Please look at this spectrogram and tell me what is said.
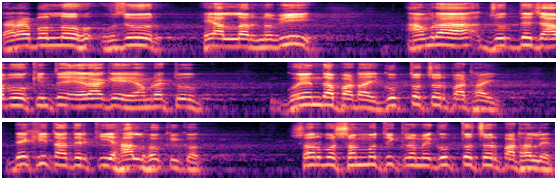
তারা বলল হুজুর, হে আল্লাহর নবী, আমরা যুদ্ধে যাব, কিন্তু এর আগে আমরা একটু গোয়েন্দা পাঠাই, গুপ্তচর পাঠাই। দেখি তাদের কি হাল হকিকত। সর্বসম্মতিক্রমে গুপ্তচর পাঠালেন।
